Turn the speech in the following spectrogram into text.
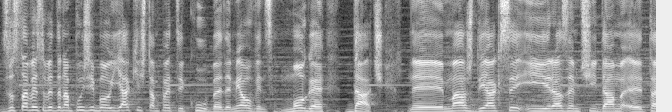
Zostawię sobie to na później, bo jakieś tam pety Q będę miał, więc mogę dać. Y, masz diaksy i razem ci dam y, ta...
